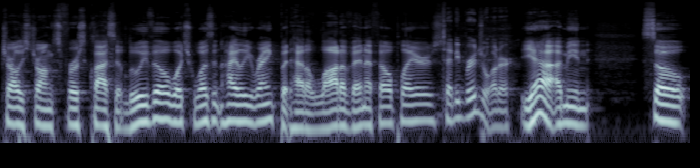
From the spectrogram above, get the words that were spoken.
Charlie Strong's first class at Louisville, which wasn't highly ranked, but had a lot of NFL players. Teddy Bridgewater. Yeah, I mean, so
